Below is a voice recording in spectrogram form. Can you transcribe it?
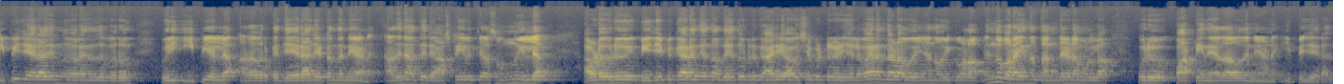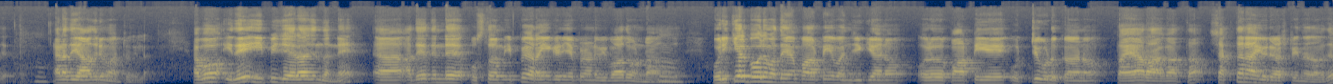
ഇ പി ജയരാജൻ എന്ന് പറയുന്നത് വെറും ഒരു ഇ പി അല്ല അത് അവർക്ക് ജയരാജേട്ടൻ തന്നെയാണ്. അതിനകത്ത് രാഷ്ട്രീയ വ്യത്യാസമൊന്നുമില്ല. അവിടെ ഒരു ബി ജെ പിക്കാരൻ ചെന്ന് അദ്ദേഹത്തോട് ഒരു കാര്യം ആവശ്യപ്പെട്ട് കഴിഞ്ഞാൽ വേറെ എന്താടാ പോയി ഞാൻ നോക്കിക്കോളാം എന്ന് പറയുന്ന തന്റെ ഇടമുള്ള ഒരു പാർട്ടി നേതാവ് തന്നെയാണ് ഇ പി ജയരാജൻ. അതിനകത്ത് യാതൊരു മാറ്റവുമില്ല. അപ്പോൾ ഇതേ ഇ പി ജയരാജൻ തന്നെ അദ്ദേഹത്തിന്റെ പുസ്തകം ഇപ്പൊ ഇറങ്ങിക്കഴിഞ്ഞപ്പോഴാണ് വിവാദം ഉണ്ടാകുന്നത്. ഒരിക്കൽ പോലും അദ്ദേഹം പാർട്ടിയെ വഞ്ചിക്കാനോ ഒരു പാർട്ടിയെ ഒറ്റുകൊടുക്കാനോ തയ്യാറാകാത്ത ശക്തനായ ഒരു രാഷ്ട്രീയ നേതാവ്. അത്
